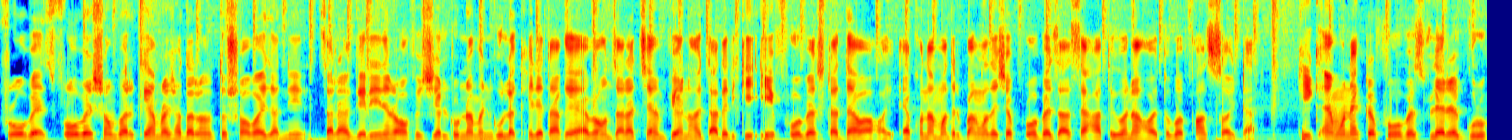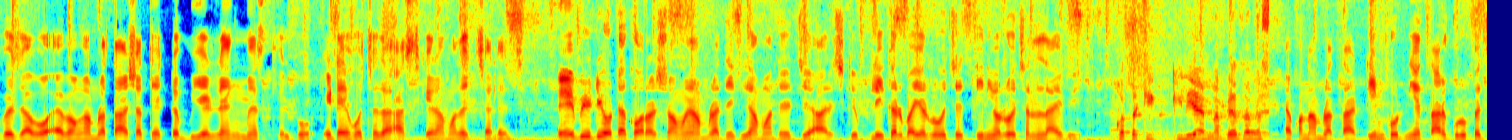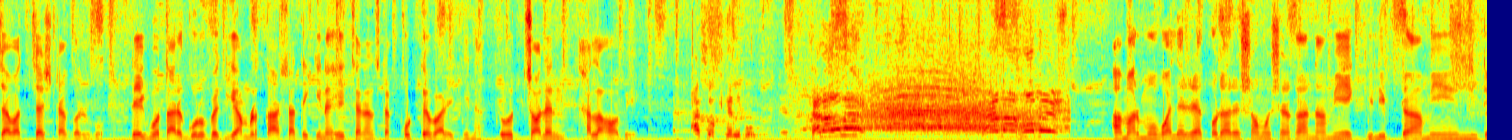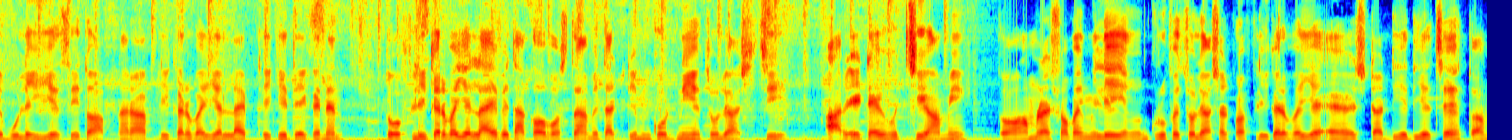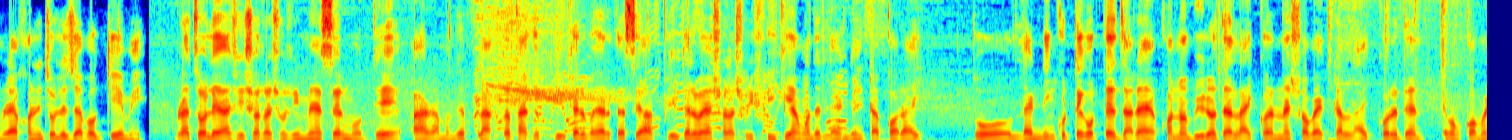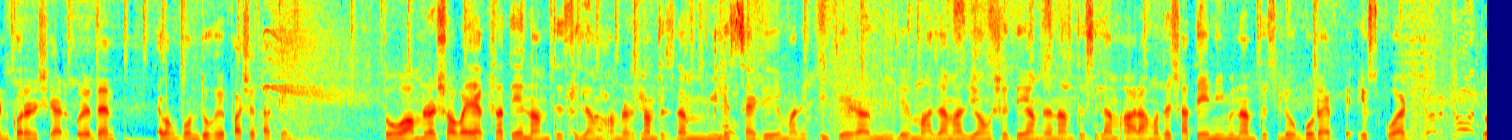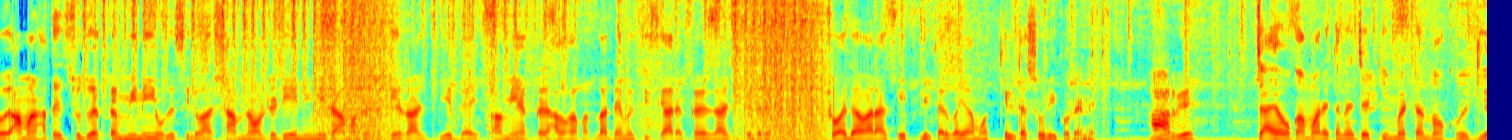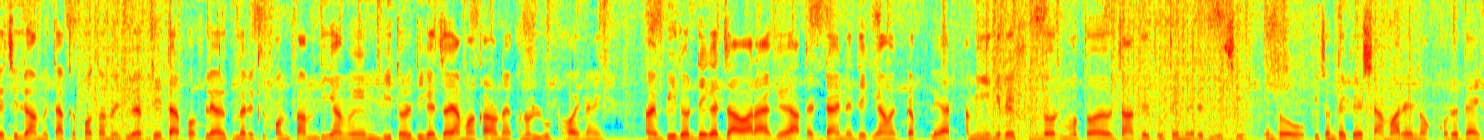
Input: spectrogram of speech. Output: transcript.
ফ্রোবেস ফ্রোবেস সম্পর্কে আমরা সাধারণত সবাই জানি, যারা গেরিনের অফিসিয়াল টুর্নামেন্টগুলো খেলে থাকে এবং যারা চ্যাম্পিয়ন হয়, তাদেরকে এই প্রবেশটা দেওয়া হয়। এখন আমাদের বাংলাদেশে ফ্রোবেস আছে, হাতে গোনা হয়তো বা পাঁচ, ছয়টা। ঠিক এমন একটা ফ্রোবেস প্লেয়ারের গ্রুপে যাব এবং আমরা তার সাথে একটা বিয়ের র্যাঙ্ক ম্যাচ খেলব। এটাই হচ্ছে যা আজকের আমাদের চ্যালেঞ্জ এই ভিডিওটা করার সময় আমরা দেখি আমাদের যে আজকে ফ্লিকার বাইয়ার রয়েছে তিনিও রয়েছেন লাইভে কথা কি ক্লিয়ার না ভেজাল এখন আমরা তার টিম কোড নিয়ে তার গ্রুপে যাওয়ার চেষ্টা করব। দেখব তার গ্রুপে গিয়ে আমরা তার সাথে কিনা এই চ্যালেঞ্জটা করতে পারি কিনা। তো চলেন খেলা হবে। আসো খেলব। খেলা হবে! আমার মোবাইলের রেকর্ডারের সমস্যার কারণে আমি এই ক্লিপটা আমি নিতে ভুলে গিয়েছি। তো আপনারা ফ্লিকার ভাইয়ের লাইভ থেকে দেখে নেন। তো ফ্লিকার ভাইয়ের লাইভে থাকা অবস্থায় আমি তার টিম কোড নিয়ে চলে আসছি। আর এটাই হচ্ছি আমি। তো আমরা সবাই মিলে গ্রুপে চলে আসার পর ফ্লিকার ভাইয়া স্টার্ট দিয়ে দিয়েছে। তো আমরা এখনই চলে যাব গেমে আমরা চলে আসি সরাসরি ম্যাচের মধ্যে। আর আমাদের ফ্ল্যাগটা থাকে ফ্লিকার ভাইয়ার কাছে। আর ফ্লিকার ভাইয়া সরাসরি ফিকে আমাদের ল্যান্ডিংটা করায়। তো ল্যান্ডিং করতে করতে যারা এখনও ভিডিওতে লাইক করেন না সবাই একটা লাইক করে দেন এবং কমেন্ট করেন শেয়ার করে দেন এবং বন্ধু হয়ে পাশে থাকেন। তো আমরা সবাই একসাথে নামতেছিলাম, আমরা নামতেছিলাম মিলের সাইডে মানে পিকের আর মিলের মাঝামাঝি অংশেতে আমরা নামতেছিলাম আর আমাদের সাথে এনিমি নামতেছিল গোটা একটা স্কোয়াড তো আমার হাতে শুধু একটা মিনি ইউজে ছিল আর সামনে অলরেডি এনিমিরা আমাদেরকে রাশ দিয়ে দেয়। আমি একটা হালকা পাতলা ড্যামেজ দিছি আর একটা রাশ দিয়ে ডাইরেক্ট ছয় দেওয়ার আগে ফ্লিকার ভাই আমার কিলটা চুরি করে নেয়। আরে। যাই হোক আমার এখানে যে টিমমেটটা নক হয়ে গিয়েছিল আমি তাকে প্রথমে রিভাইভ দিই তারপর প্লেয়ারগুলো রেখে কনফার্ম দিই আমি ভিতরের দিকে যাই। আমার কারণ এখনও লুট হয় নাই। আমি ভিতর দিকে যাওয়ার আগে হাতের ডাইনে দেখি আমার একটা প্লেয়ার আমি এগিয়ে সুন্দর মতো যাতে জুতে মেরে দিয়েছি কিন্তু পিছন থেকে এসে আমারে নক করে দেয়।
